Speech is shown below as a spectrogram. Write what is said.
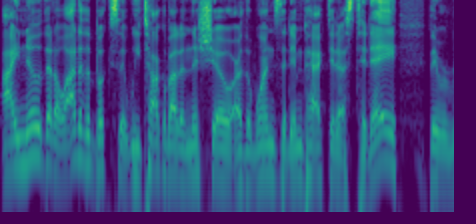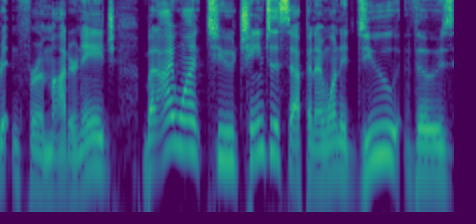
I, know that a lot of the books that we talk about in this show are the ones that impacted us today. They were written for a modern age, but I want to change this up and I want to do those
